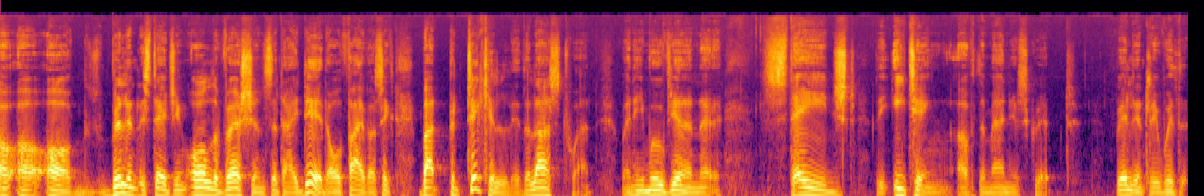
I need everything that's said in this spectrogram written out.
or, or, or, brilliantly staging all the versions that I did, all five or six, but particularly the last one, when he moved in and uh, staged the eating of the manuscript brilliantly with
